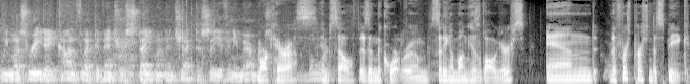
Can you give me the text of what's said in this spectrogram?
we must read a conflict of interest statement and check to see if any members. Mark Harris himself is in the courtroom, sitting among his lawyers, and the first person to speak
